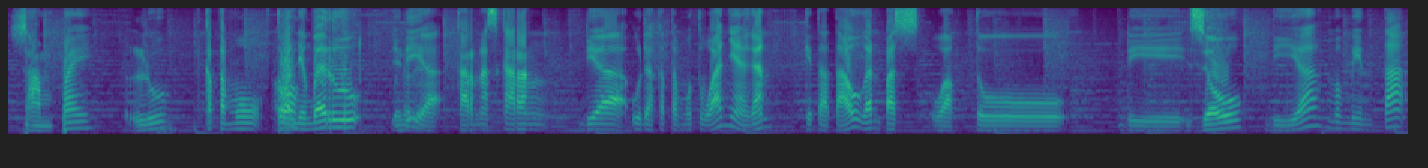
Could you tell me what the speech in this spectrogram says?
sampai lu Ketemu tuan Oh. yang baru. Jadi Bener ya karena sekarang dia udah ketemu tuannya kan, kita tahu kan pas waktu di Zou dia meminta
